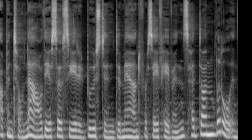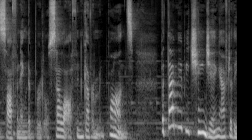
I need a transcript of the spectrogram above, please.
Up until now, the associated boost in demand for safe havens had done little in softening the brutal sell off in government bonds. But that may be changing after the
